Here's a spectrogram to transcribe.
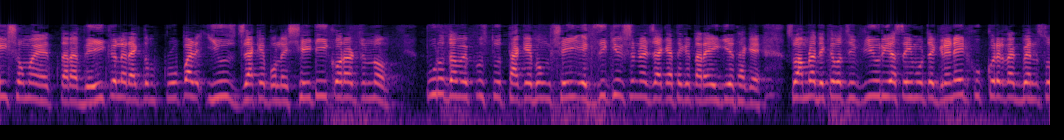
এই সময়ে তারা ভেহিকলের একদম প্রপার ইউজ যাকে বলে সেইটি করার জন্য পুরো দমে প্রস্তুত থাকে এবং সেই এক্সিকিউশনের জায়গা থেকে তারা এগিয়ে থাকে। সো আমরা দেখতে পাচ্ছি ফিউরিয়াস এই মুহূর্তে গ্রেনেড কুক করে রাখবেন। সো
